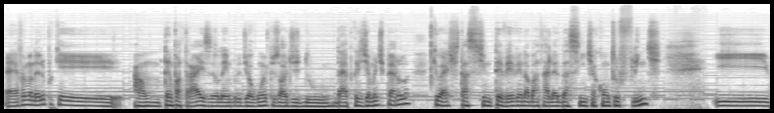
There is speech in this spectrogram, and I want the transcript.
É, foi maneiro porque há um tempo atrás eu lembro de algum episódio do, da época de Diamante Pérola que o Ash está assistindo TV vendo a batalha da Cynthia contra o Flint e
